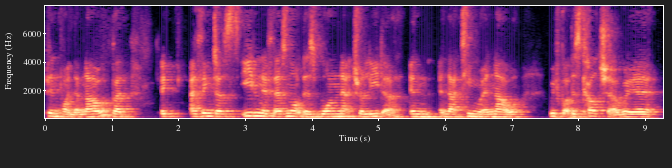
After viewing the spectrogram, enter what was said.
pinpoint them now, but it, I think just even if there's not this one natural leader in in that team we're in now, we've got this culture where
